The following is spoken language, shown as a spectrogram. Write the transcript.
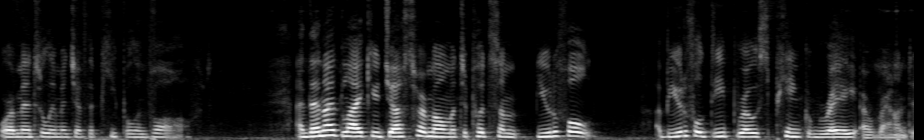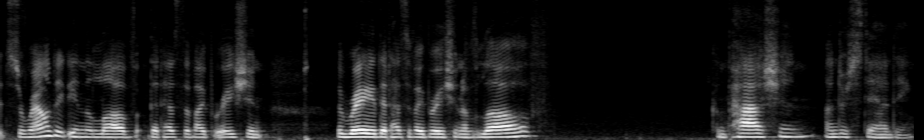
or a mental image of the people involved. And then I'd like you just for a moment to put some beautiful a beautiful deep rose pink ray around it, surrounded in the love that has the vibration, the ray that has the vibration of love, compassion, understanding.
